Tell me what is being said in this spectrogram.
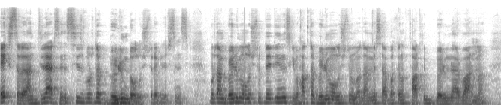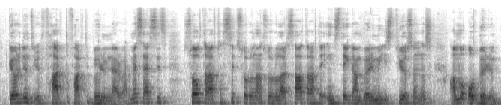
Ekstradan dilerseniz siz burada bölüm de oluşturabilirsiniz. Buradan bölüm oluştur dediğiniz gibi hatta bölüm oluşturmadan mesela bakın farklı bir bölümler var mı? Gördüğünüz gibi farklı farklı bölümler var. Mesela siz sol tarafta sık sorulan sorular sağ tarafta Instagram bölümü istiyorsanız ama o bölüm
